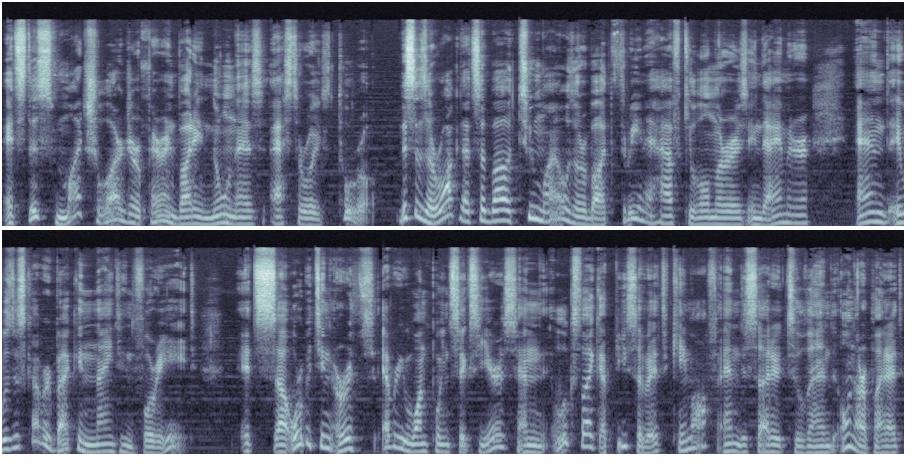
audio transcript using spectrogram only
it's this much larger parent body known as asteroid Toro. This is a rock that's about 2 miles or about 3.5 kilometers in diameter and it was discovered back in 1948. It's uh, orbiting Earth every 1.6 years and looks like a piece of it came off and decided to land on our planet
